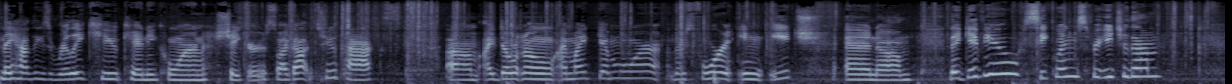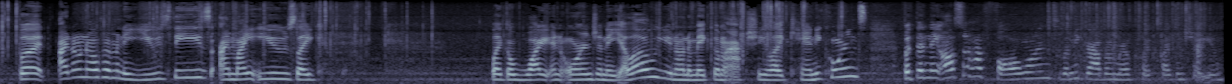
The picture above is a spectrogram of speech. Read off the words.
they have these really cute candy corn shakers. So I got two packs. Um, I don't know, I might get more. There's four in each. And um, they give you sequins for each of them. But I don't know if I'm going to use these. I might use like like a white and orange and a yellow, you know, to make them actually like candy corns. But then they also have fall ones. Let me grab them real quick so I can show you.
